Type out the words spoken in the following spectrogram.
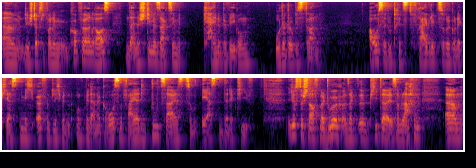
ähm, die Stöpsel von den Kopfhörern raus und eine Stimme sagt zu ihm, keine Bewegung oder du bist dran. Außer du trittst freiwillig zurück und erklärst mich öffentlich mit, und mit einer großen Feier, die du zahlst, zum ersten Detektiv. Justus schnauft mal durch und sagt, äh, Peter ist am Lachen. Ähm,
